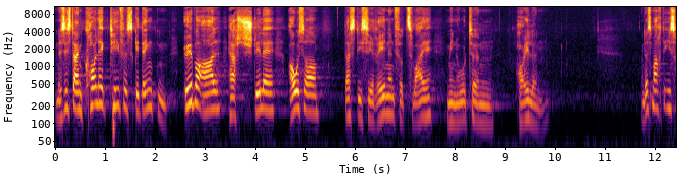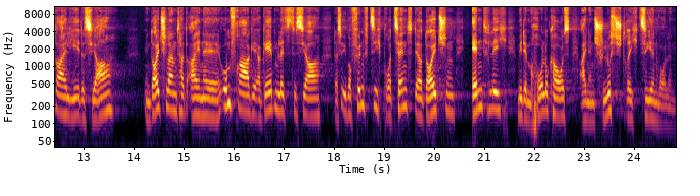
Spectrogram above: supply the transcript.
Und es ist ein kollektives Gedenken. Überall herrscht Stille, außer dass die Sirenen für zwei Minuten heulen. Und das macht Israel jedes Jahr. In Deutschland hat eine Umfrage ergeben letztes Jahr, dass über 50 Prozent der Deutschen endlich mit dem Holocaust einen Schlussstrich ziehen wollen.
